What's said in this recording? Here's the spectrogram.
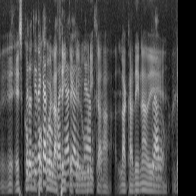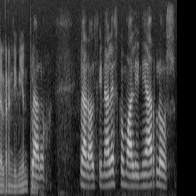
eh, es como un poco el aceite que lubrica la cadena del rendimiento. Claro, claro, al final es como alinear los,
